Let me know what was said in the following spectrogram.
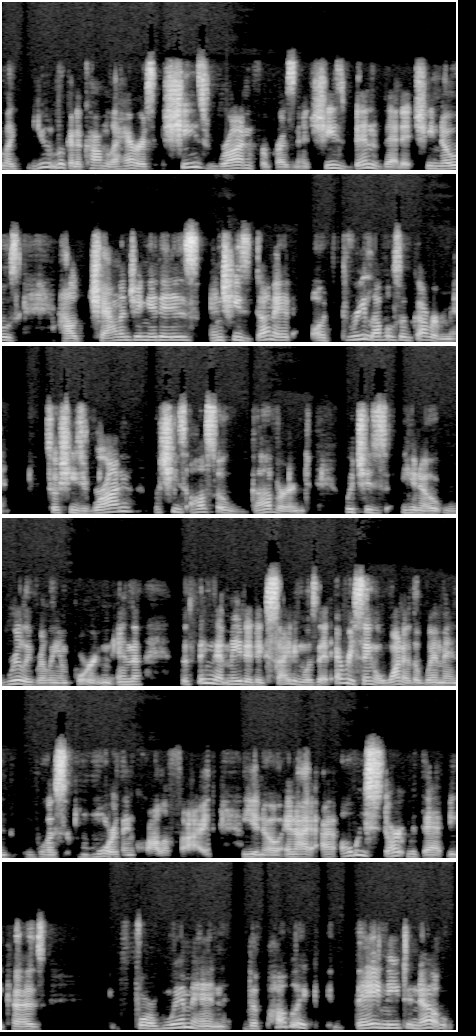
like you look at a kamala harris she's run for president. She's been vetted. She knows how challenging it is and she's done it on three levels of government. So she's run but she's also governed which is you know really really important. And the the thing that made it exciting was that every single one of the women was more than qualified, you know, and I, I always start with that because for women, the public, they need to know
